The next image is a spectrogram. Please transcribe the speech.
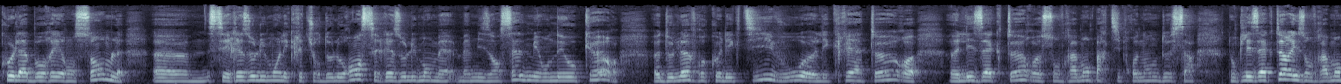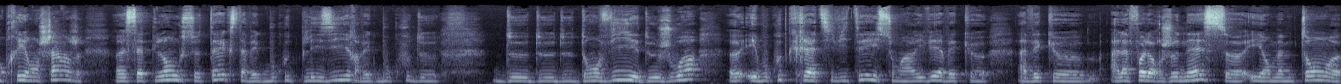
collaborer ensemble. Euh, c'est résolument l'écriture de Laurent, c'est résolument ma, mise en scène, mais on est au cœur euh, de l'œuvre collective où euh, les créateurs, les acteurs sont vraiment partie prenante de ça. Donc les acteurs, ils ont vraiment pris en charge cette langue, ce texte avec beaucoup de plaisir, avec beaucoup de d'envie de, et de joie et beaucoup de créativité. Ils sont arrivés avec, avec à la fois leur jeunesse et en même temps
